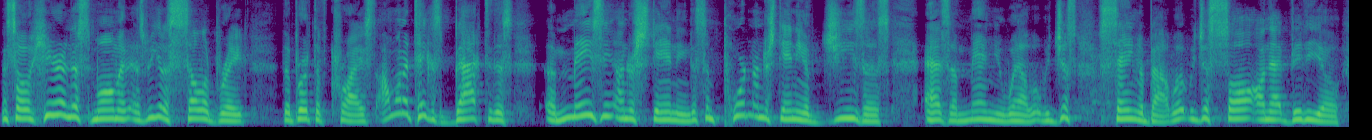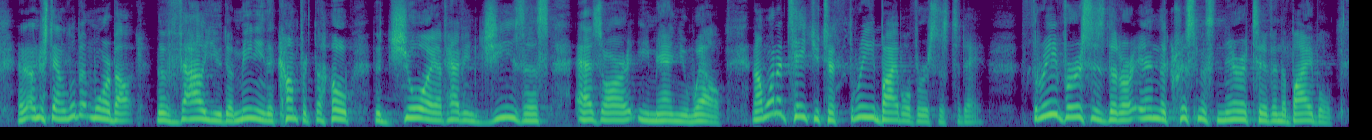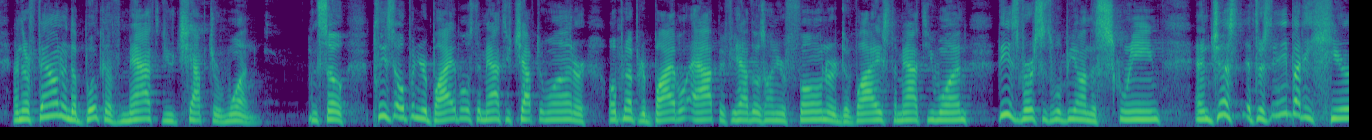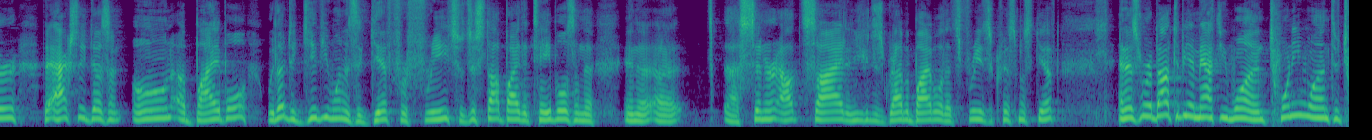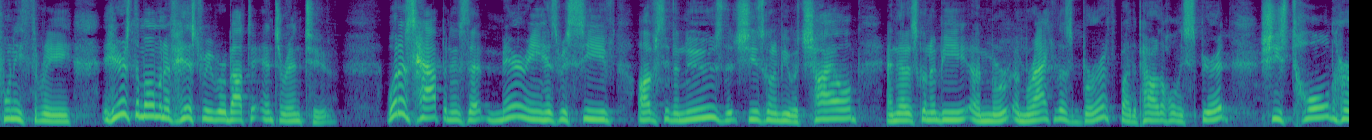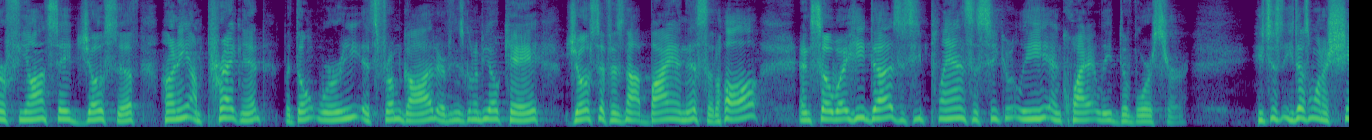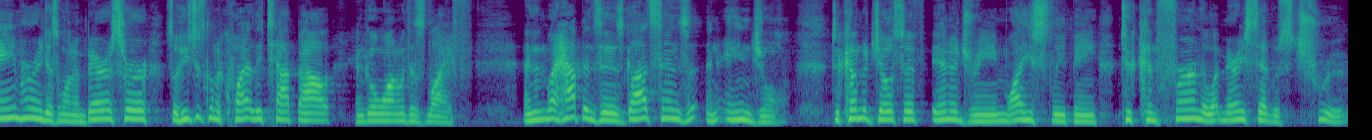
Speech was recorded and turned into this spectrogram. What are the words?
And so, here in this moment, as we get to celebrate the birth of Christ, I want to take us back to this amazing understanding, this important understanding of Jesus as Emmanuel, what we just sang about, what we just saw on that video, and understand a little bit more about the value, the meaning, the comfort, the hope, the joy of having Jesus as our Emmanuel. And I want to take you to three Bible verses today. Three verses that are in the Christmas narrative in the Bible, and they're found in the book of Matthew, chapter 1. And so please open your Bibles to Matthew chapter 1 or open up your Bible app if you have those on your phone or device to Matthew 1. These verses will be on the screen. And just if there's anybody here that actually doesn't own a Bible, we'd love to give you one as a gift for free. So just stop by the tables in the, in the uh, uh, center outside and you can just grab a Bible that's free as a Christmas gift. And as we're about to be in Matthew 1, 21 to 23, here's the moment of history we're about to enter into. What has happened is that Mary has received, obviously, the news that she's going to be with child and that it's going to be a, miraculous birth by the power of the Holy Spirit. She's told her fiance, Joseph, honey, I'm pregnant, but don't worry, it's from God. Everything's going to be okay. Joseph is not buying this at all. And so what he does is he plans to secretly and quietly divorce her. He just he doesn't want to shame her, he doesn't want to embarrass her, so he's just going to quietly tap out and go on with his life. And then what happens is God sends an angel to come to Joseph in a dream while he's sleeping to confirm that what Mary said was true.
